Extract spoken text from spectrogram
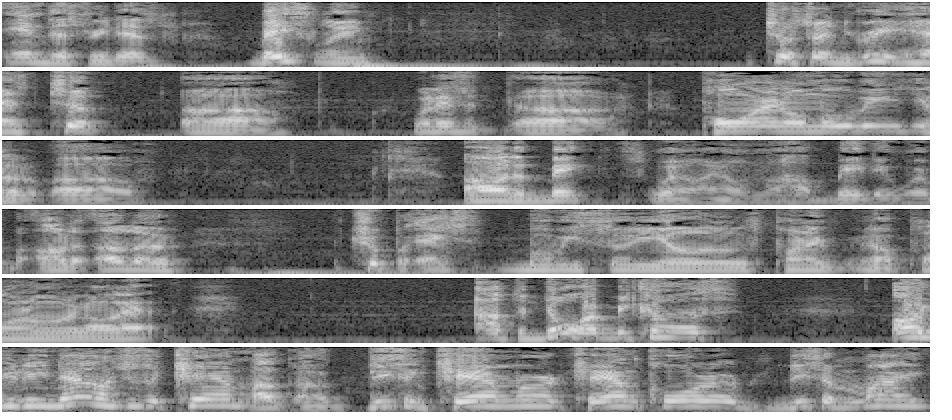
industry that's basically to a certain degree has took uh what is it uh porn or movies you know uh all the big well i don't know how big they were but all the other triple x movie studios porno you know porno and all that out the door because all you need now is just a cam a, a decent camera camcorder decent mic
